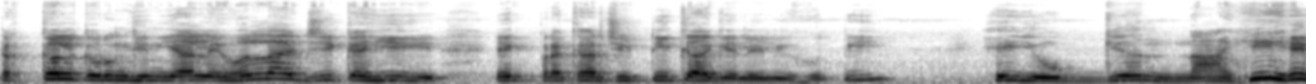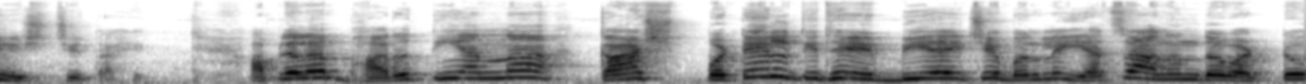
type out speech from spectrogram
टक्कल करून घेईन. या लेव्हलला जी काही एक प्रकारची टीका गेलेली होती हे योग्य नाही हे निश्चित आहे. आपल्याला भारतीयांना काश पटेल तिथे एफ बी आयचे बनले याचा आनंद वाटतो.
